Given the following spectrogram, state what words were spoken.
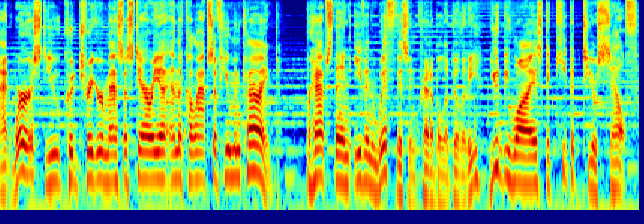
At worst, you could trigger mass hysteria and the collapse of humankind. Perhaps then, even with this incredible ability, you'd be wise to keep it to yourself.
